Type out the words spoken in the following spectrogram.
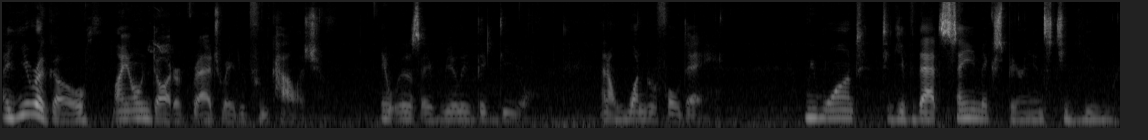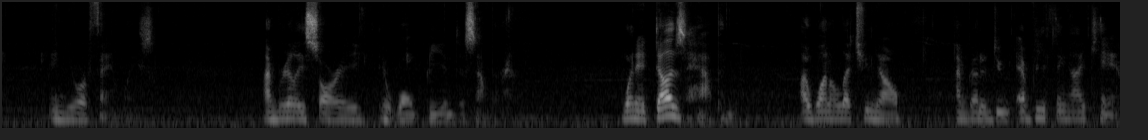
A year ago, my own daughter graduated from college. It was a really big deal and a wonderful day. We want to give that same experience to you and your families. I'm really sorry it won't be in December when it does happen, I want to let you know I'm going to do everything I can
